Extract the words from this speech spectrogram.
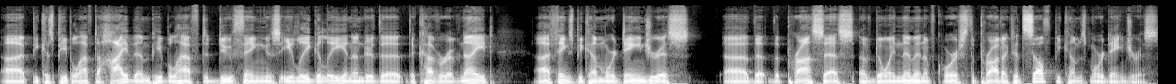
uh, because people have to hide them, people have to do things illegally and under the, the cover of night. Uh, things become more dangerous. Uh, the the process of doing them, and of course, the product itself becomes more dangerous.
